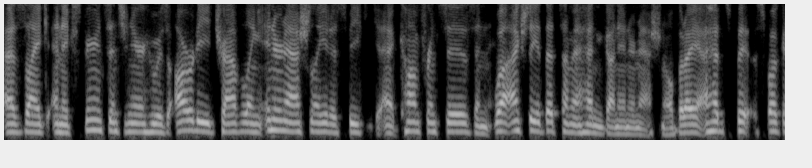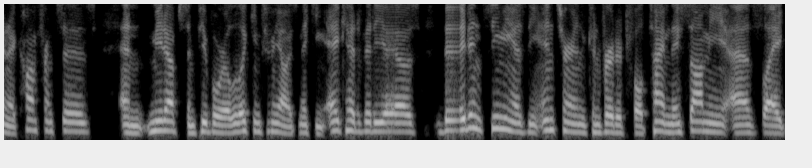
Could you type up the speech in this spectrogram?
as like an experienced engineer who was already traveling internationally to speak at conferences and well actually at that time i hadn't gone international but i had sp- spoken at conferences and meetups and people were looking to me. I was making egghead videos. They didn't see me as the intern converted full time they saw me as like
